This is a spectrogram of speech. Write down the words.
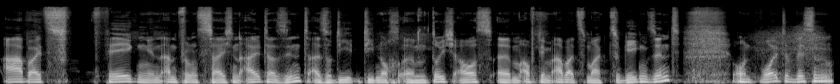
arbeitsfähigen, in Anführungszeichen, Alter sind, also die, die noch ähm, durchaus ähm, auf dem Arbeitsmarkt zugegen sind und wollte wissen,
